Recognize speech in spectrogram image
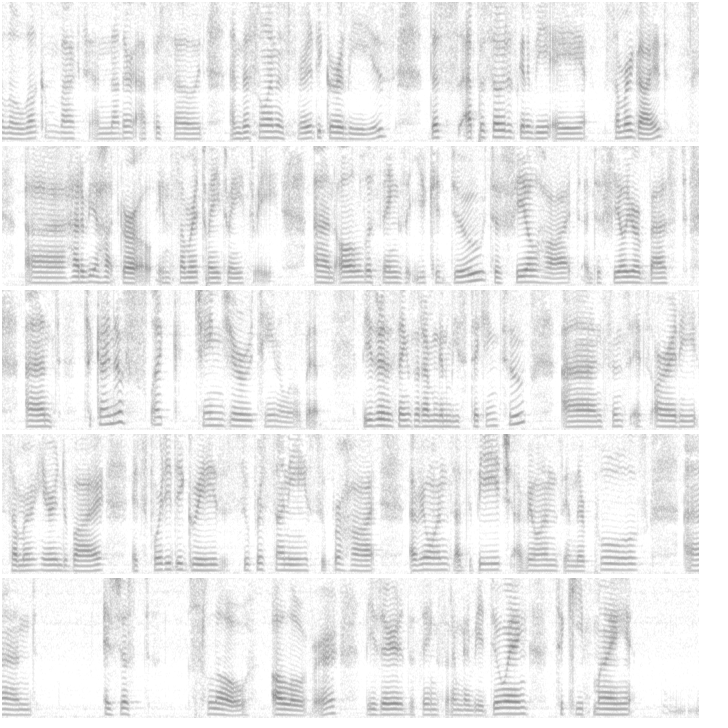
hello. Welcome back to another episode. And this one is for the girlies. This episode is going to be a summer guide uh, how to be a hot girl in summer 2023 and all the things that you could do to feel hot and to feel your best and to kind of like change your routine a little bit. These are the things that I'm going to be sticking to. And since it's already summer here in Dubai, it's 40 degrees, super sunny, super hot. Everyone's at the beach, everyone's in their pools, and it's just slow all over. These are the things that I'm going to be doing to keep my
